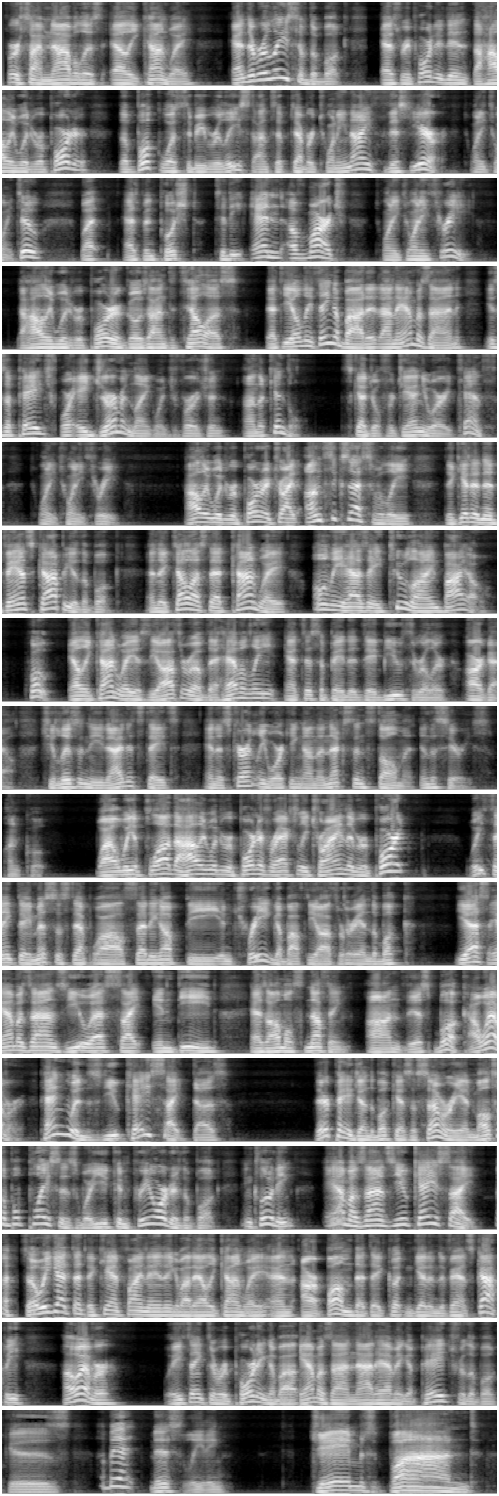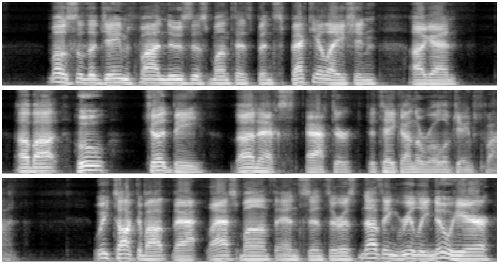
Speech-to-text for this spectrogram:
first time novelist Elly Conway, and the release of the book as reported in The Hollywood Reporter, the book was to be released on September 29th this year, 2022, but has been pushed to the end of March 2023. The Hollywood Reporter goes on to tell us that the only thing about it on Amazon is a page for a German language version on the Kindle, scheduled for January 10th, 2023. Hollywood Reporter tried unsuccessfully to get an advance copy of the book, and they tell us that Conway only has a two line bio. Quote, Elly Conway is the author of the heavily anticipated debut thriller Argylle. She lives in the United States and is currently working on the next installment in the series. Unquote. While we applaud the Hollywood Reporter for actually trying to report, we think they missed a step while setting up the intrigue about the author and the book. Yes, Amazon's US site indeed has almost nothing on this book. However, Penguin's UK site does. Their page on the book has a summary and multiple places where you can pre order the book, including Amazon's UK site. so we get that they can't find anything about Elly Conway and are bummed that they couldn't get an advance copy. However, we think the reporting about Amazon not having a page for the book is a bit misleading. James Bond. Most of the James Bond news this month has been speculation, again, about who should be the next actor to take on the role of James Bond. We talked about that last month, and since there is nothing really new here,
